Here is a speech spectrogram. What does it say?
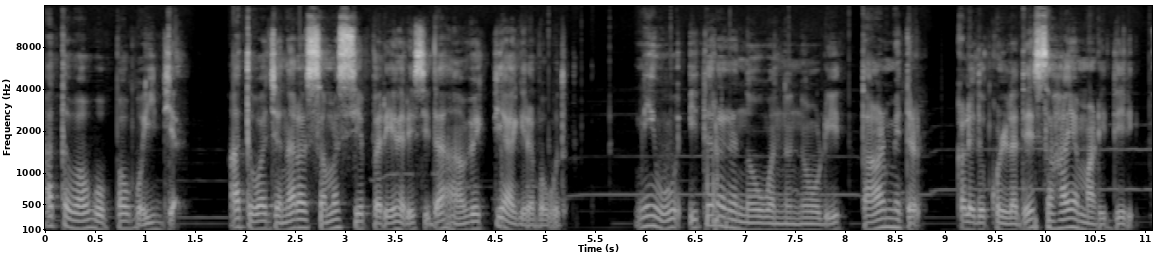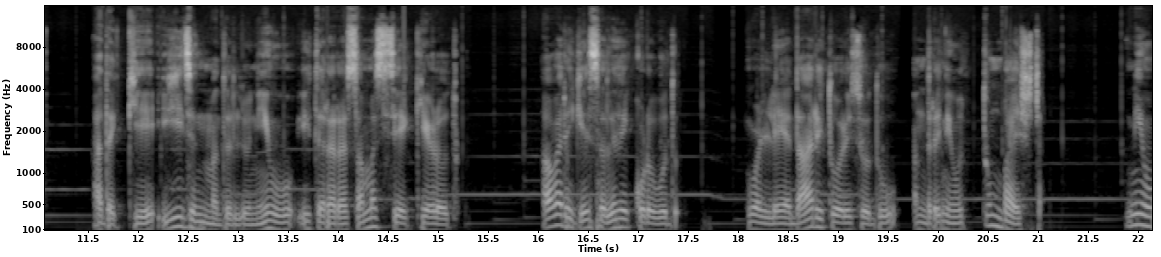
ಅಥವಾ ಒಬ್ಬ ವೈದ್ಯ ಅಥವಾ ಜನರ ಸಮಸ್ಯೆ ಪರಿಹರಿಸಿದ ವ್ಯಕ್ತಿಯಾಗಿರಬಹುದು ನೀವು ಇತರರ ನೋವನ್ನು ನೋಡಿ ತಾಳ್ಮೆ ಕಳೆದುಕೊಳ್ಳದೆ ಸಹಾಯ ಮಾಡಿದ್ದೀರಿ. ಅದಕ್ಕೆ ಈ ಜನ್ಮದಲ್ಲೂ ನೀವು ಇತರರ ಸಮಸ್ಯೆ ಕೇಳೋದು, ಅವರಿಗೆ ಸಲಹೆ ಕೊಡುವುದು, ಒಳ್ಳೆಯ ದಾರಿ ತೋರಿಸೋದು ಅಂದರೆ ನೀವು ತುಂಬ ಇಷ್ಟ. ನೀವು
